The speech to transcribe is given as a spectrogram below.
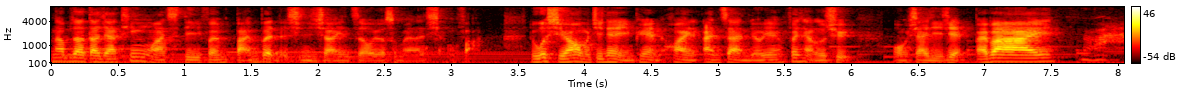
那不知道大家听完史蒂芬版本的星际效应之后有什么样的想法？如果喜欢我们今天的影片，欢迎按赞、留言、分享出去。我们下一集见，拜拜。拜拜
